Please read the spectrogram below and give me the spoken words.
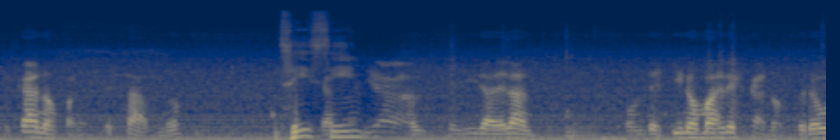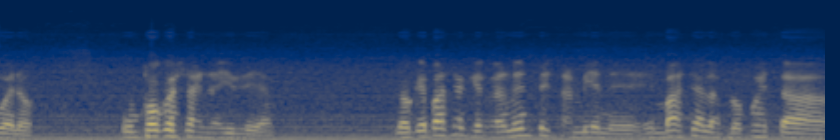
cercanos para empezar, ¿no? Sí, sí. encantaría seguir adelante, con destinos más lejanos, pero bueno, un poco esa es la idea. Lo que pasa es que realmente también, eh, en base a la propuesta,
